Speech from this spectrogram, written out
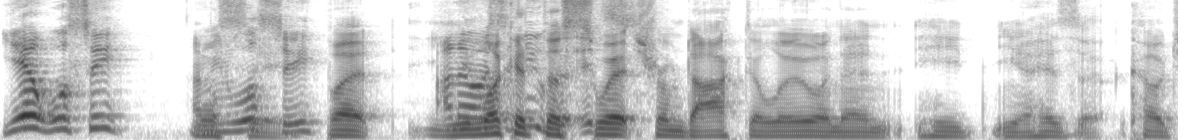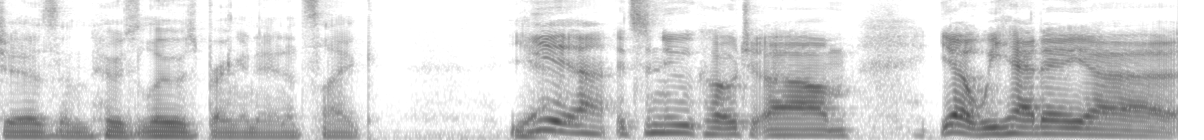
Yeah, we'll see. I mean, we'll see. But you know, look at new- the switch from Doc to Lue, and then he, you know, his coaches and who's Lue's bringing in. It's like, Yeah. yeah, it's a new coach. Um, yeah, we had a uh,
